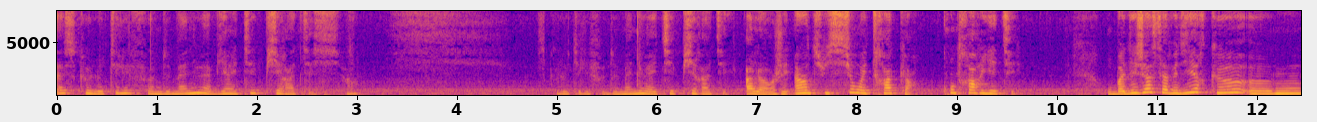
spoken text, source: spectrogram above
est-ce que le téléphone de Manu a bien été piraté hein? Est-ce que le téléphone de Manu a été piraté? Alors, j'ai intuition et tracas, contrariété. Bon, bah déjà, ça veut dire que... Euh,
